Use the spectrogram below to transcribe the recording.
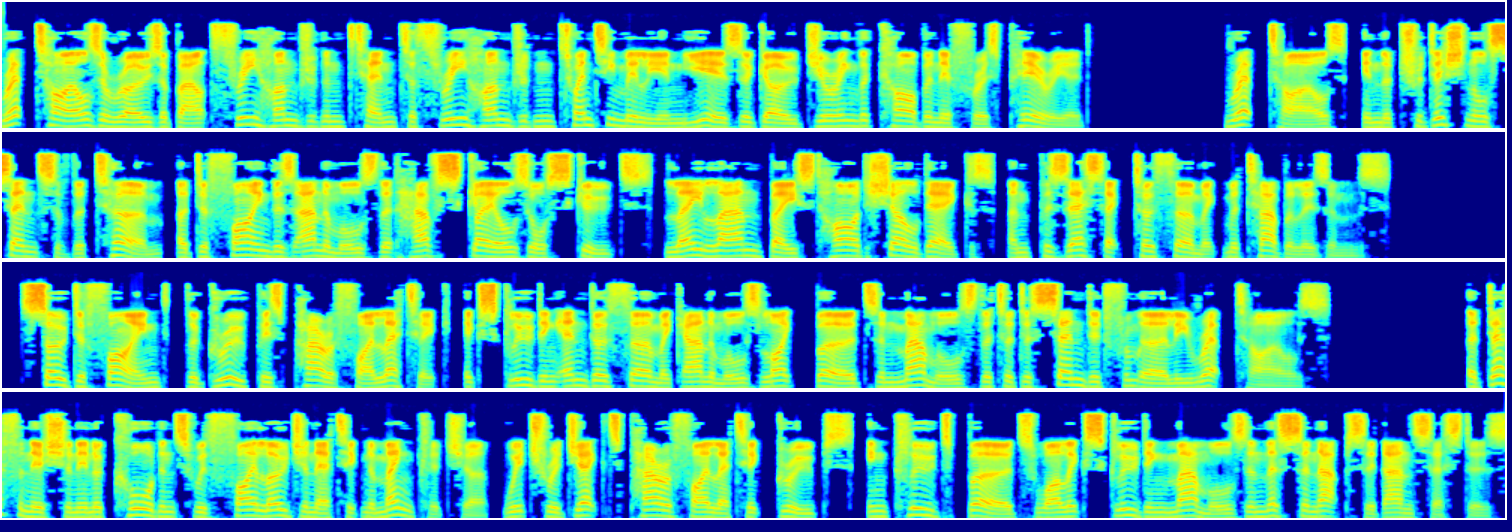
Reptiles arose about 310 to 320 million years ago during the Carboniferous period. Reptiles, in the traditional sense of the term, are defined as animals that have scales or scutes, lay land-based hard-shelled eggs, and possess ectothermic metabolisms. So defined, the group is paraphyletic, excluding endothermic animals like birds and mammals that are descended from early reptiles. A definition in accordance with phylogenetic nomenclature, which rejects paraphyletic groups, includes birds while excluding mammals and their synapsid ancestors.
